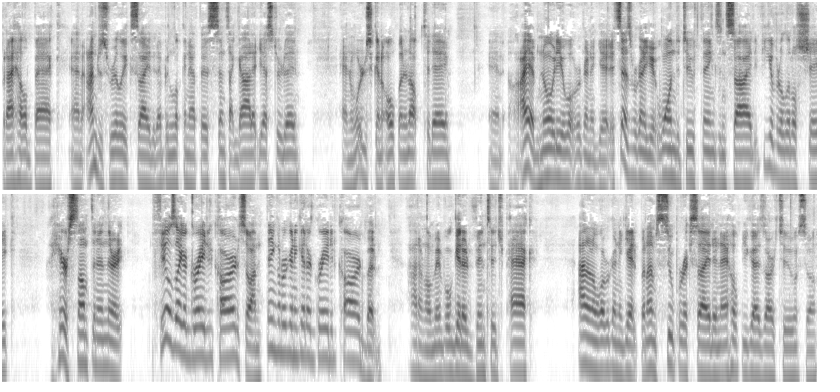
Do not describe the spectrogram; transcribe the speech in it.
But I held back, and I'm just really excited. I've been looking at this since I got it yesterday. And we're just going to open it up today. And I have no idea what we're going to get. It says we're going to get one to two things inside. If you give it a little shake, I hear something in there. It feels like a graded card, so I'm thinking we're going to get a graded card, but I don't know. Maybe we'll get a vintage pack. I don't know what we're going to get, but I'm super excited, and I hope you guys are too. So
